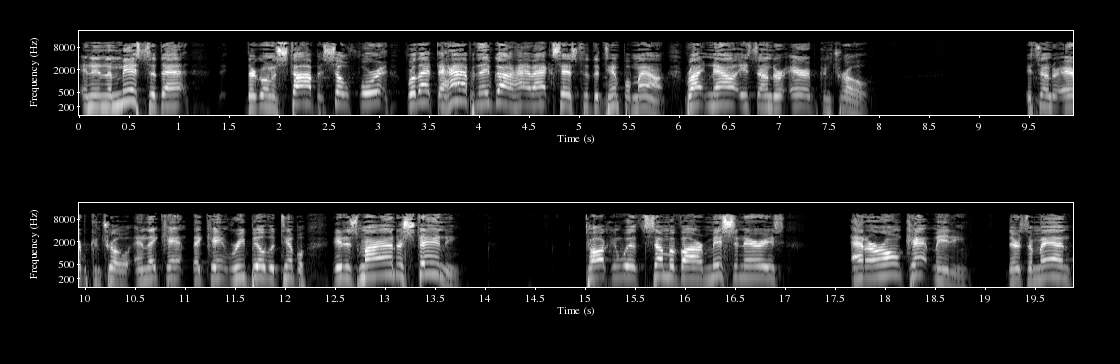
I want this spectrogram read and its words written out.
And in the midst of that, they're going to stop it. So for it, for that to happen, they've got to have access to the Temple Mount. Right now, it's under Arab control. It's under Arab control, and they can't they can't rebuild the temple. It is my understanding talking with some of our missionaries at our own camp meeting. There's a man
